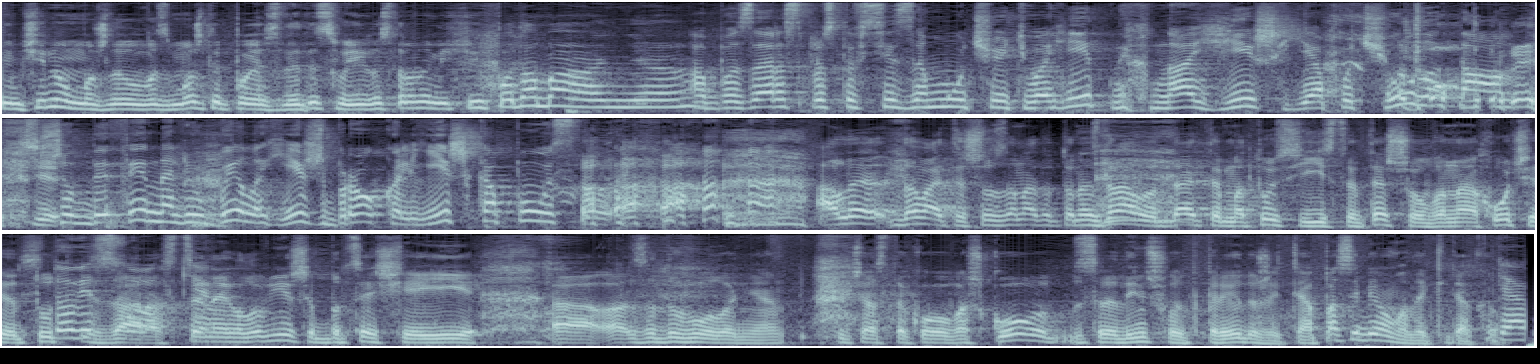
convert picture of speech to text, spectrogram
таким чином, можливо, ви зможете пояснити свої гастрономічні вподобання. Або зараз просто всі замучують вагітних на їж. Я почула там, речі. щоб дитина любила їж брокколі, їж капусту. Але давайте, що занадто то не здраво, дайте матусі їсти те, що вона хоче тут і зараз. Це найголовніше, бо це ще її а, задоволення під час такого важкого серед іншого періоду життя. Пасибі вам велике, дякую. Дякую.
